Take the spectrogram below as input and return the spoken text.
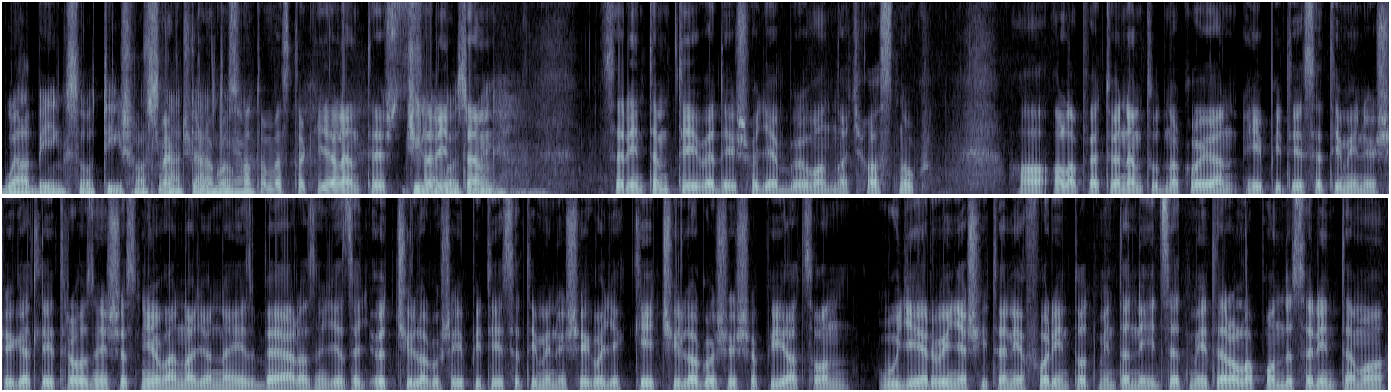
well-being szót ti is használtátok. Megcsillagozhatom ezt a kijelentést. Szerintem, meg. szerintem tévedés, hogy ebből van nagy hasznuk ha alapvetően nem tudnak olyan építészeti minőséget létrehozni, és ezt nyilván nagyon nehéz beárazni, hogy ez egy öt csillagos építészeti minőség, vagy egy két csillagos, és a piacon úgy érvényesíteni a forintot, mint a négyzetméter alapon, de szerintem a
